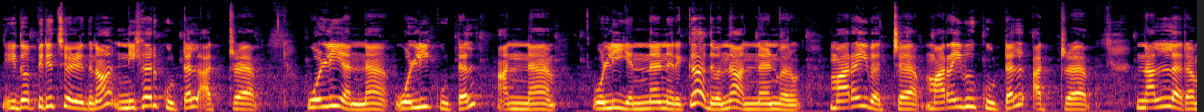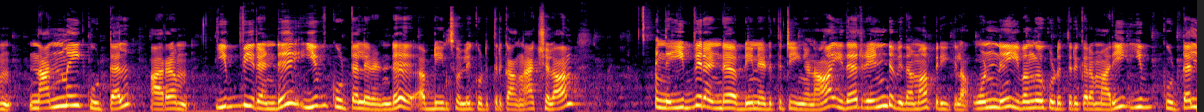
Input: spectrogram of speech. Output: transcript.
இதை பிரித்து எழுதுனா நிகர் கூட்டல் அற்ற. ஒளி அன்ன. ஒளி கூட்டல் அன்ன. ஒளி என்னன்னு இருக்குது அது வந்து அன்னன்னு வரும். மறைவற்ற. மறைவு கூட்டல் அற்ற. நல்லறம். நன்மை கூட்டல் அறம். இவ்விரண்டு இவ் கூட்டல் இரண்டு அப்படின்னு சொல்லி கொடுத்துருக்காங்க. ஆக்சுவலாக இந்த இவ்விரண்டு அப்படின்னு எடுத்துட்டிங்கன்னா இதை ரெண்டு விதமாக பிரிக்கலாம். ஒன்று இவங்க கொடுத்துருக்கிற மாதிரி இவ் கூட்டல்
